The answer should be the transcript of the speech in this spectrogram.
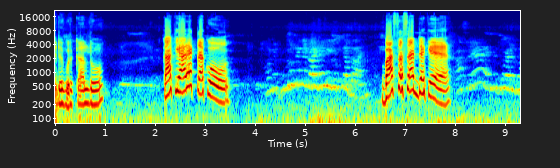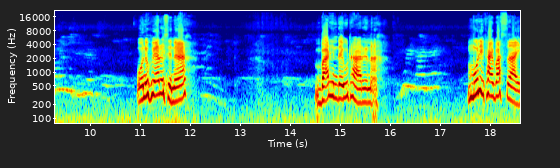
এটা করে কালো। কাকি আর একটা কো। বাচ্চা স্যার ডেকে উনি হুয়া রয়েছে না? বারিন্দায় উঠা আরে না। মুড়ি খায় বাচ্চায়।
